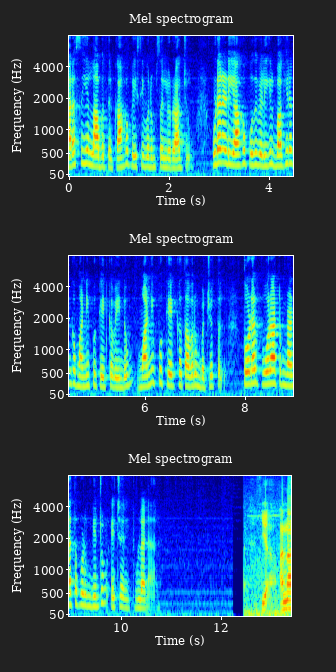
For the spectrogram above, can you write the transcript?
அரசியல் லாபத்திற்காக பேசி வரும் செல்லூர் ராஜு. உடனடியாக பொதுவெளியில் பகிரங்க மன்னிப்பு கேட்க வேண்டும் மன்னிப்பு கேட்க தவறும் பட்சத்தில் தொடர் போராட்டம் நடத்தப்படும் என்றும் எச்சரித்துள்ளனர். அண்ணா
